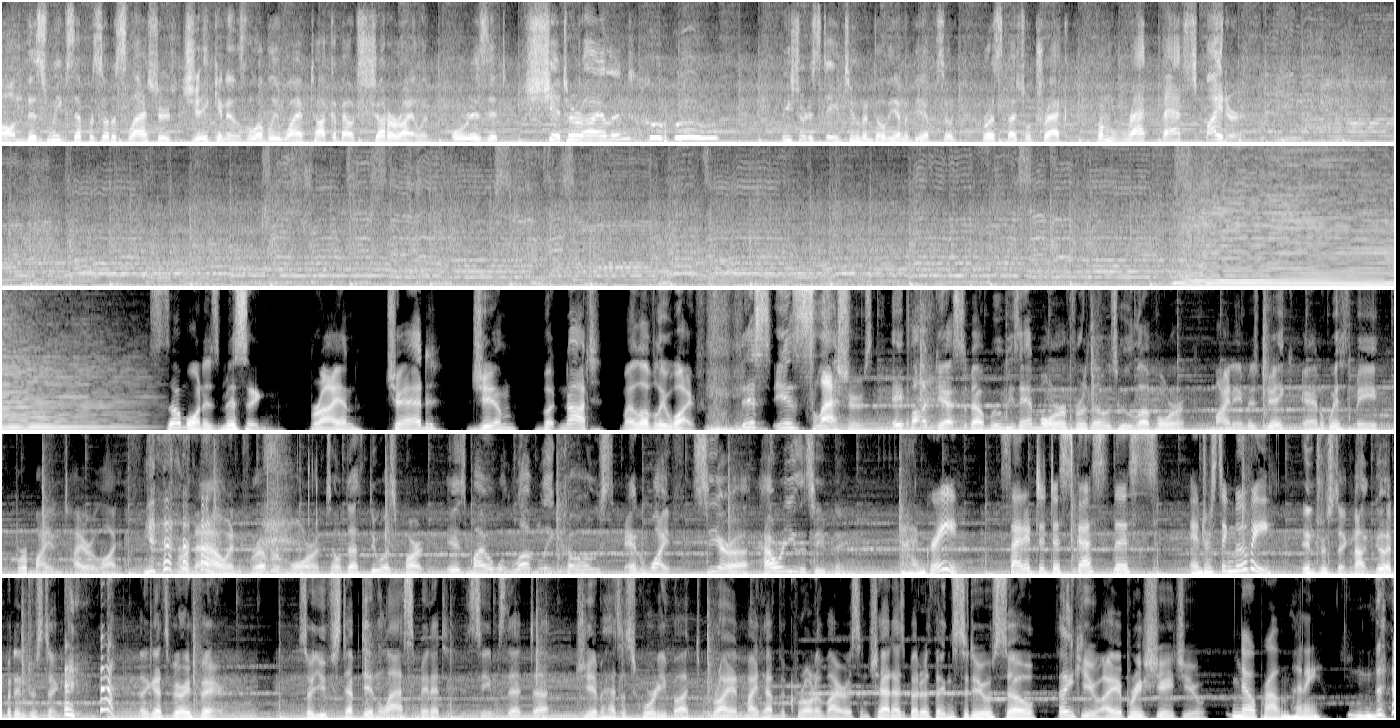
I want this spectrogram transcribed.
On this week's episode of Slashers, Jake and his lovely wife talk about Shutter Island, or is it Shitter Island? Hoo hoo! Be sure to stay tuned until the end of the episode for a special track from Rat Bat Spider. Someone is missing. Brian, Chad, Jim, but not my lovely wife. This is Slashers, a podcast about movies and more for those who love horror. My name is Jake, and with me for my entire life, for now and forevermore until death do us part, is my lovely co host and wife, Sierra. How are you this evening? I'm great. Excited to discuss this interesting movie. Interesting. Not good, but interesting. I think that's very fair. So you've stepped in last minute. It seems that uh, Jim has a squirty butt, Brian might have the coronavirus, and Chad has better things to do. So thank you. I appreciate you. No problem, honey.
